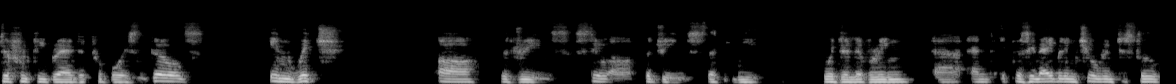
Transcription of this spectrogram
differently branded for boys and girls, in which are the dreams, still are the dreams that we were delivering. Uh, and it was enabling children to still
